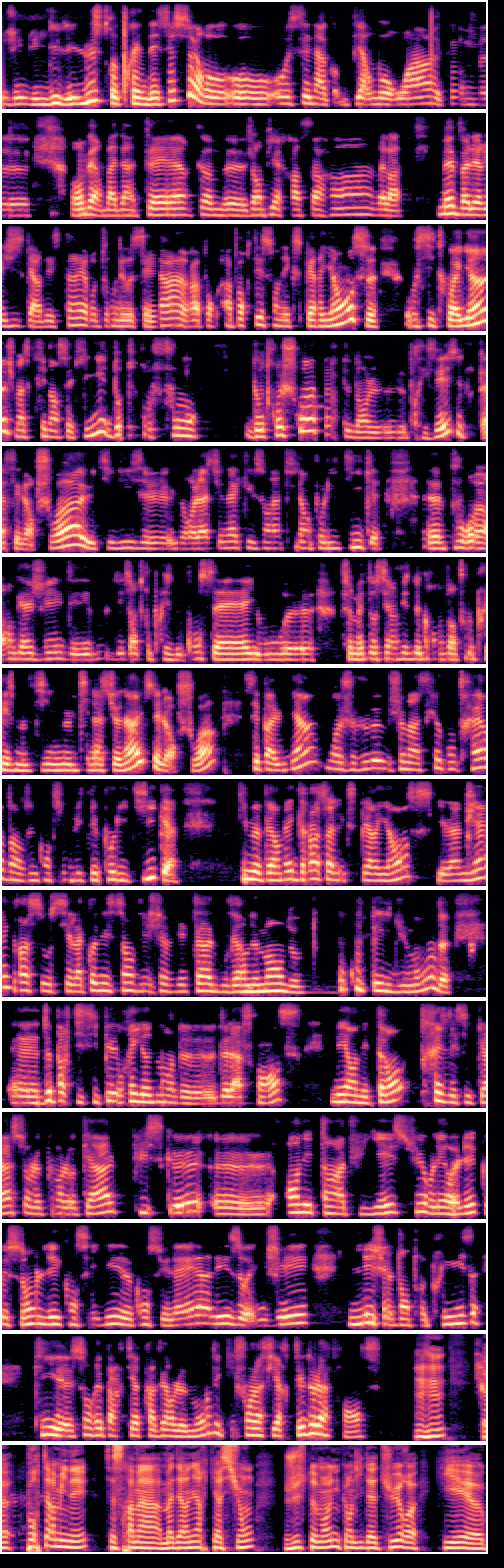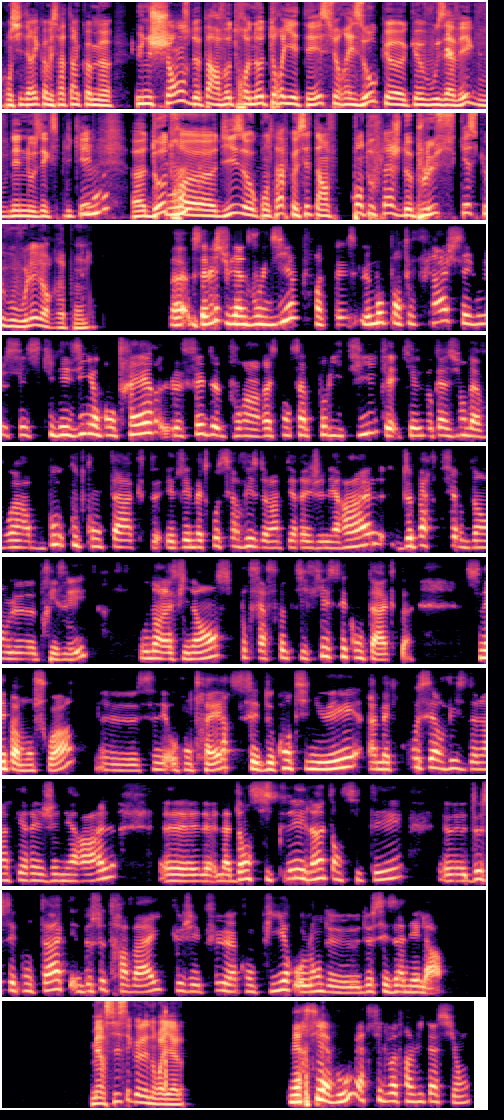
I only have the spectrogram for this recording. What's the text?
j'ai des illustres prédécesseurs au, Sénat, comme Pierre Mauroy, comme euh, Robert Badinter, comme Jean-Pierre Rassarin, voilà. Même Valéry Giscard d'Estaing est retourné au Sénat, apporter son expérience aux citoyens. Je m'inscris dans cette lignée. D'autres font d'autres choix, partent dans le, privé, c'est tout à fait leur choix, utilisent le relationnel qu'ils ont acquis en politique euh, pour euh, engager des, des, entreprises de conseil ou euh, se mettre au service de grandes entreprises multi, multinationales, c'est leur choix, c'est pas le mien. Moi, je veux, je m'inscris au contraire dans une continuité politique qui me permet, grâce à l'expérience qui est la mienne, grâce aussi à la connaissance des chefs d'État, de gouvernement, de, beaucoup de pays du monde, euh, de participer au rayonnement de, la France, mais en étant très efficace sur le plan local, puisque euh, en étant appuyé sur les relais que sont les conseillers euh, consulaires, les ONG, les chefs d'entreprise, qui sont répartis à travers le monde et qui font la fierté de la France. Mhm. Euh, pour terminer, ce sera ma, ma, dernière question. Justement, une candidature qui est euh, considérée comme certains comme euh, une chance de par votre notoriété, ce réseau que, que vous avez, que vous venez de nous expliquer. D'autres disent au contraire que c'est un pantouflage de plus. Qu'est-ce que vous voulez leur répondre? Bah, vous savez, je viens de vous le dire, le mot pantouflage, c'est ce qui désigne au contraire le fait de, pour un responsable politique qui a eu l'occasion d'avoir beaucoup de contacts et de les mettre au service de l'intérêt général, de partir dans le privé ou dans la finance pour faire fructifier ses contacts. Ce n'est pas mon choix, euh, au contraire, c'est de continuer à mettre au service de l'intérêt général euh, la densité et l'intensité de ces contacts et de ce travail que j'ai pu accomplir au long de, de ces années-là. Merci Ségolène Royal. Merci à vous, merci de votre invitation.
